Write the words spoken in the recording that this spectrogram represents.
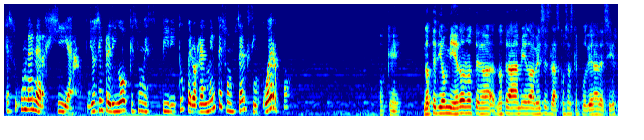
Es una energía. Yo siempre digo que es un espíritu, pero realmente es un ser sin cuerpo. Ok. ¿No te dio miedo? ¿No te, da, no te daba miedo a veces las cosas que pudiera decir?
